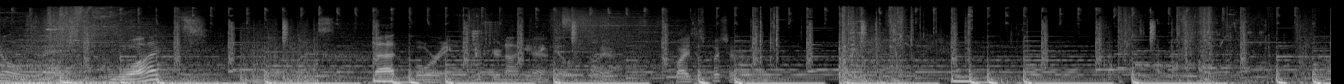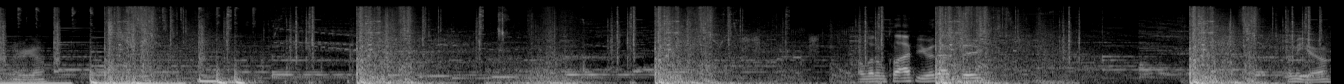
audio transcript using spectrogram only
No way. What? That boring if you're not getting Yeah. killed. Oh yeah. Why just push everyone. Let him clap you with that thing. Let me go.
